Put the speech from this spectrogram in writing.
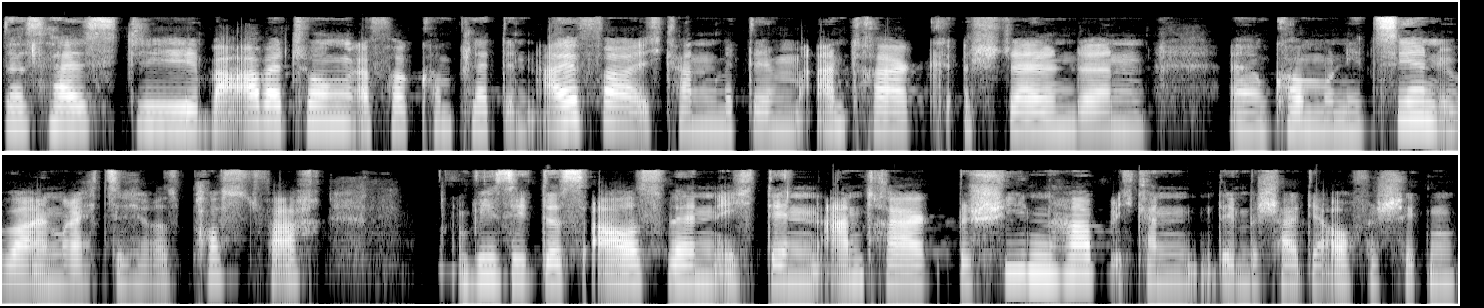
Das heißt, die Bearbeitung erfolgt komplett in Alpha. Ich kann mit dem Antragstellenden äh, kommunizieren über ein rechtssicheres Postfach. Wie sieht es aus, wenn ich den Antrag beschieden habe? Ich kann den Bescheid ja auch verschicken.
